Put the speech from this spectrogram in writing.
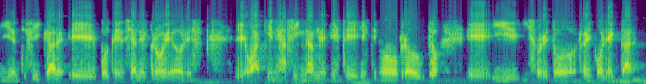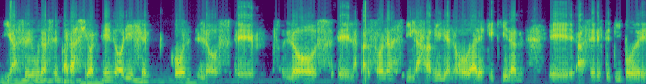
identificar potenciales proveedores o a quienes asignarle este, este nuevo producto y, y, sobre todo recolectar y hacer una separación en origen con los eh, los eh, las personas y las familias, los hogares que quieran eh, hacer este tipo de,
